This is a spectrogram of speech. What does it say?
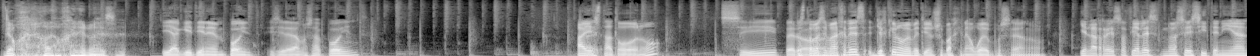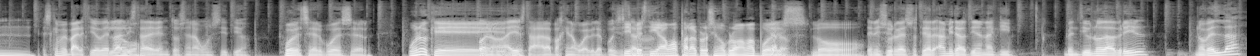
de Eugenio, de Eugenio no es. Y aquí tienen Point. Y si le damos a Point, Ahí está todo, ¿no? sí, pero... Están las imágenes. Yo es que no me he metido en su página web, o sea, no. Y en las redes sociales no sé si tenían. Es que me pareció ver la lista de eventos en algún sitio. Puede ser, puede ser. Bueno, que. bueno, ahí está, la página web. Le Si un- investigamos para el próximo programa, pues lo. Tenéis sus redes sociales. Ah, mira, lo tienen aquí. 21 de abril, Novelda.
